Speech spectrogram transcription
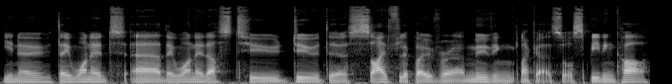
you know they wanted uh, they wanted us to do the side flip over a moving like a sort of speeding car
